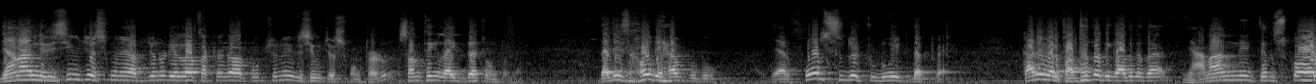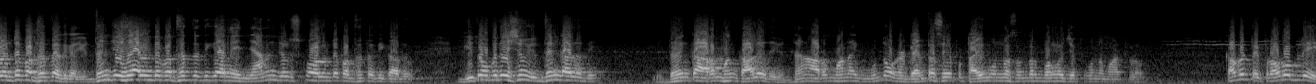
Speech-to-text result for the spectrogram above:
జ్ఞానాన్ని రిసీవ్ చేసుకునే అర్జునుడు ఇలా చక్కగా కూర్చుని రిసీవ్ చేసుకుంటాడు. సంథింగ్ లైక్ దట్ ఉంటుంది. That is how they have to do they are forced to do it that way కానీ మరి పద్ధతి అది కాదు కదా. జ్ఞానాన్ని తెలుసుకోవాలంటే పద్ధతి అది కాదు. యుద్ధం చేసేయాలంటే పద్ధతి అది కానీ జ్ఞానం తెలుసుకోవాలంటే పద్ధతి అది కాదు. గీతోపదేశం యుద్ధం కాదు అది. యుద్ధం ఇంకా ఆరంభం కాలేదు. యుద్ధం ఆరంభానికి ముందు ఒక గంట సేపు టైం ఉన్న సందర్భంలో చెప్పుకున్న మాటలు. కాబట్టి probably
